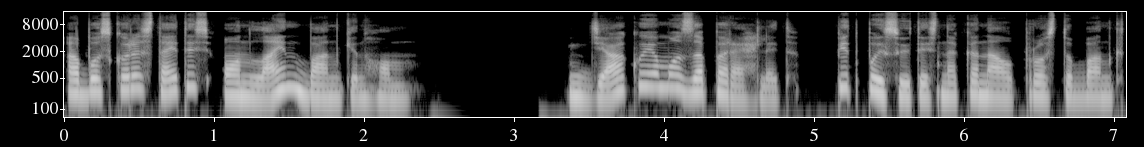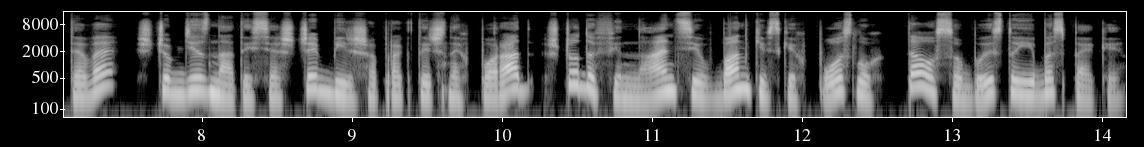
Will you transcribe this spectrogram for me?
або скористайтесь онлайн-банкінгом. Дякуємо за перегляд. Підписуйтесь на канал Просто Банк ТВ, щоб дізнатися ще більше практичних порад щодо фінансів, банківських послуг та особистої безпеки.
